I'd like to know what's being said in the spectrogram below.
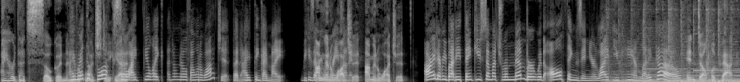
I heard that's so good, and I, I, read the book, it so I feel like I don't know if I want to watch it, but I think I might because I'm going to watch it. I'm going to watch it. All right, everybody. Thank you so much. Remember, with all things in your life, you can let it go. And don't look back.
